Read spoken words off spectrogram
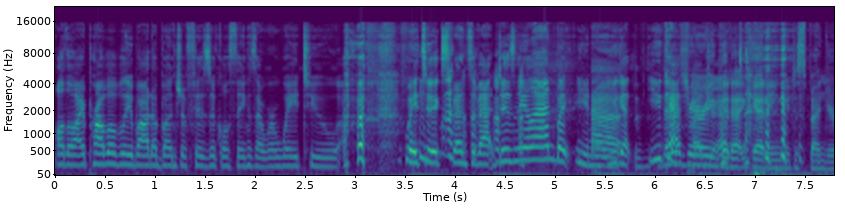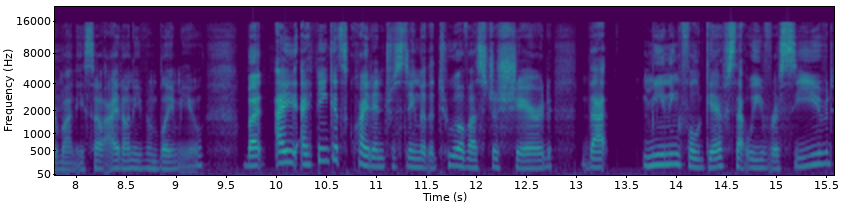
Although I probably bought a bunch of physical things that were way too way too expensive at Disneyland, but you know, uh, you get you they're very good at getting you to spend your money, so I don't even blame you. But I I think it's quite interesting that the two of us just shared that meaningful gifts that we've received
